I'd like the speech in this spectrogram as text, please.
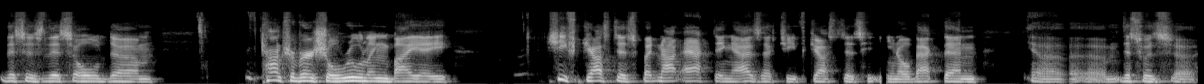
This is this old um, controversial ruling by a chief justice, but not acting as a chief justice. You know, back then, uh, um, this was uh,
